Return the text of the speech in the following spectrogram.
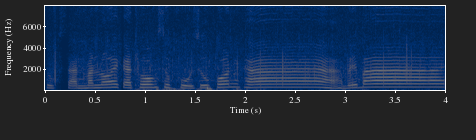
สุขสันต์วันร้อยกระทงสุขผูสุขคนค่ะ บ๊ายบาย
